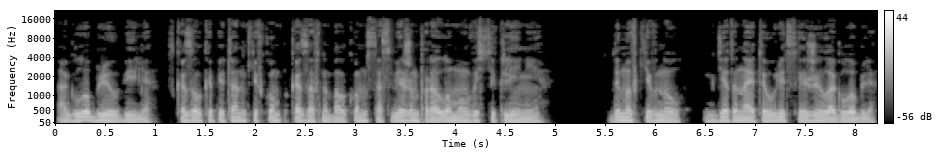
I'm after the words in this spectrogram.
«А глобли убили», — сказал капитан, кивком показав на балкон со свежим проломом в остеклении. Дымов кивнул. Где-то на этой улице и жил Оглобля.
